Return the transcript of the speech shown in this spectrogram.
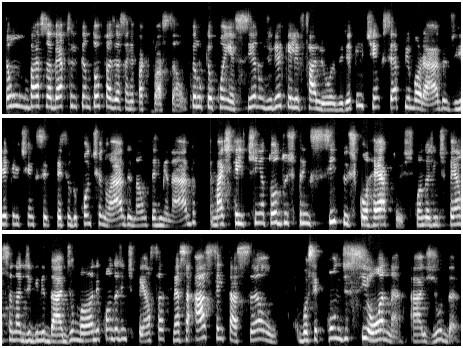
Então, o Braços Abertos ele tentou fazer essa repactuação. Pelo que eu conhecia, não diria que ele falhou, eu diria que ele tinha que ser aprimorado, eu diria que ele tinha que ter sido continuado e não terminado, mas que ele tinha todos os princípios corretos quando a gente pensa na dignidade humana e quando a gente pensa nessa aceitação você condiciona a ajuda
